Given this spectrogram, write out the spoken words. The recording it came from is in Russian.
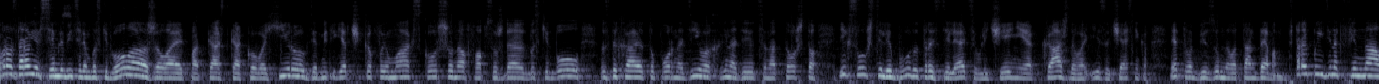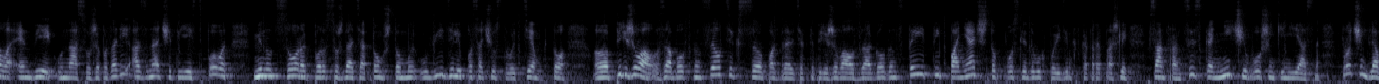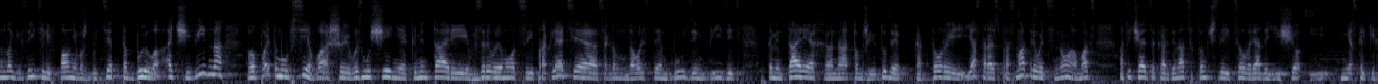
Доброго здоровья всем любителям баскетбола. Желает подкаст «Какого Хиру», где Дмитрий Герчиков и Макс Коршунов обсуждают баскетбол, вздыхают упор на дивах и надеются на то, что их слушатели будут разделять увлечение каждого из участников этого безумного тандема. Второй поединок финала NBA у нас уже позади, а значит есть повод минут 40 порассуждать о том, что мы увидели, посочувствовать тем, кто переживал за Бостон Селтикс, э, поздравить тех, кто переживал за Голден Стейт и понять, что после двух поединков, которые прошли в Сан-Франциско, ничегошеньки не ясно. Впрочем, для многих зрителей вполне может быть это было очевидно, э, поэтому все ваши возмущения, комментарии, взрывы эмоций и проклятия с огромным удовольствием будем видеть комментариях на том же ютубе, который я стараюсь просматривать, ну а Макс отвечает за координацию, в том числе и целого ряда еще и нескольких,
